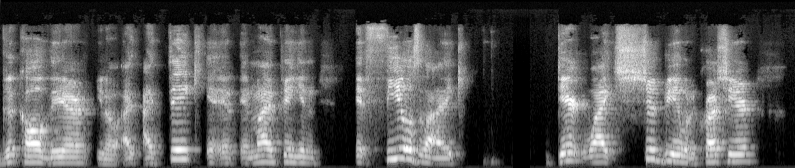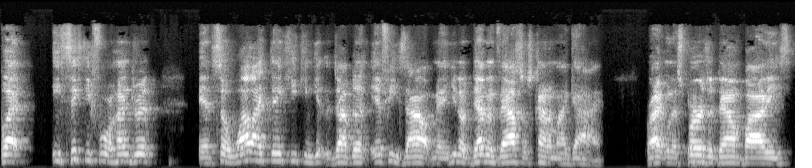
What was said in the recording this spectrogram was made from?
good call there. You know, I, I think, in, in my opinion, it feels like Derrick White should be able to crush here, but he's 6,400. And so while I think he can get the job done if he's out, man, you know, Devin Vassell's kind of my guy, right? When the Spurs yeah. are down bodies,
